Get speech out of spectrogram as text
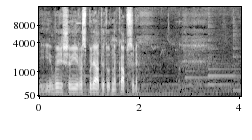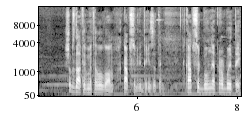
І вирішив її розпиляти тут на капсулі. Щоб здати в металолом, капсуль відрізати. Капсуль був не пробитий.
